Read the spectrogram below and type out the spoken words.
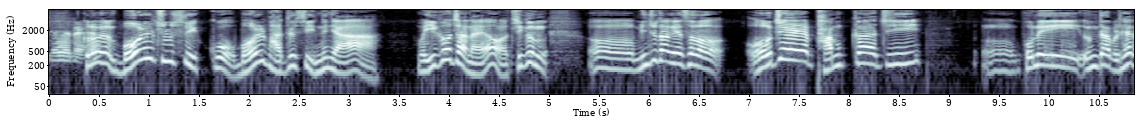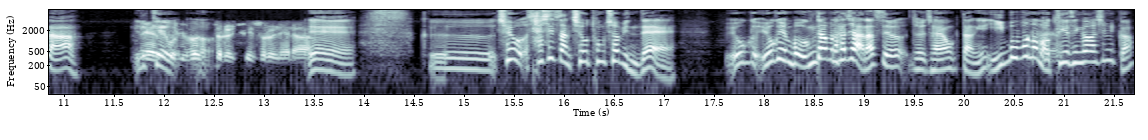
네네. 그러면 뭘 줄 수 있고 뭘 받을 수 있느냐 뭐 이거잖아요. 지금 어 민주당에서 어제 밤까지 어 본회의 응답을 해라 이렇게 네, 리버스를 어, 취소를 해라. 예. 그 최후 사실상 최후 통첩인데 요게 요게 뭐 응답은 하지 않았어요. 저 자유한국당이 이 부분은 네. 어떻게 생각하십니까?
